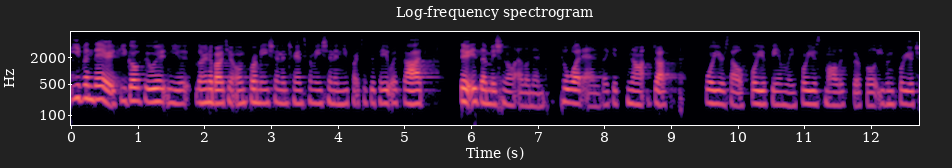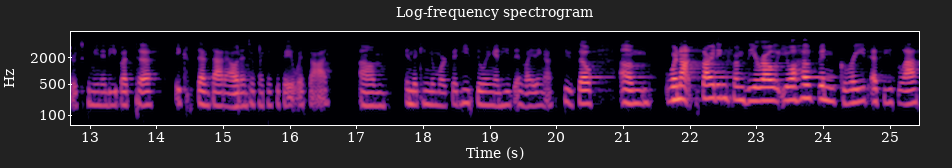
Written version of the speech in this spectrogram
even there, if you go through it and you learn about your own formation and transformation and you participate with God, there is a missional element. To what end? Like, it's not just for yourself, for your family, for your smallest circle, even for your church community, but to extend that out and to participate with God um, in the kingdom work that He's doing and He's inviting us to. So um, we're not starting from zero. You all have been great at these last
